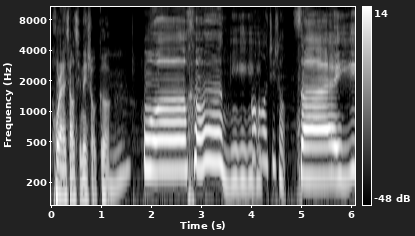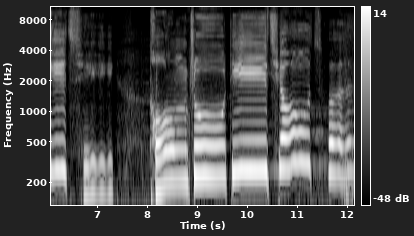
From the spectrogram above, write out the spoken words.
忽然想起那首歌，嗯，我和你哦哦，这首在一起，同住地球村。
